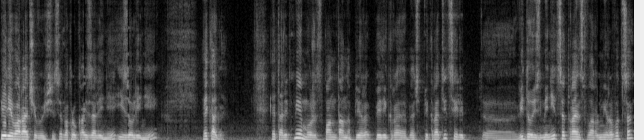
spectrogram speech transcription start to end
переворачивающиеся вокруг изолинии, изолинии ЭКГ. Эта аритмия может спонтанно значит, прекратиться или э, видоизмениться, трансформироваться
